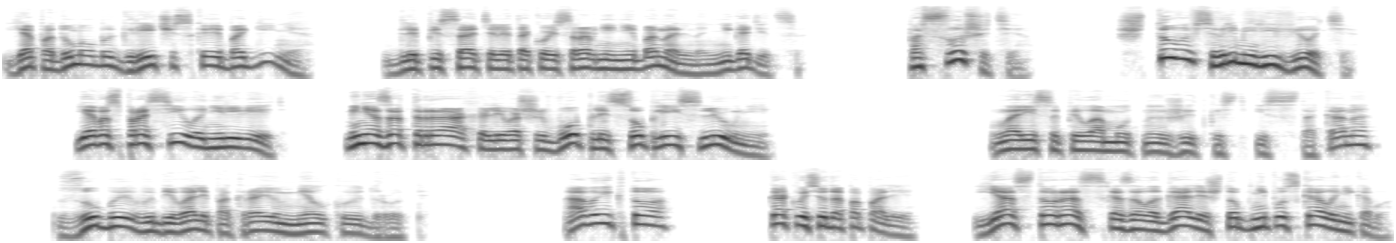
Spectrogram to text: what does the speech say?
я подумал бы греческая богиня, для писателя такое сравнение банально не годится. Послушайте, что вы все время ревете? Я вас просила не реветь. Меня затрахали ваши вопли, сопли и слюни. Лариса пила мутную жидкость из стакана, зубы выбивали по краю мелкую дробь. «А вы кто? Как вы сюда попали? Я сто раз сказала Гале, чтоб не пускала никого.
